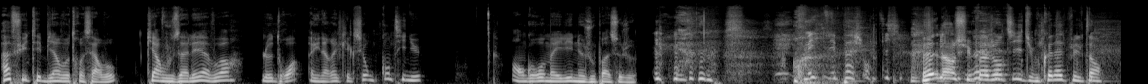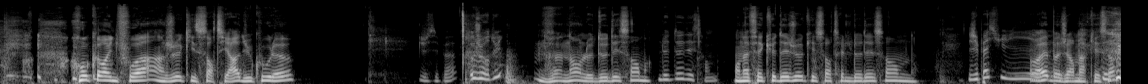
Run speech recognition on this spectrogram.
affûtez bien votre cerveau, car vous allez avoir le droit à une réflexion continue. En gros, Miley ne joue pas à ce jeu. Mais il est pas gentil. Euh, non, je suis pas gentil, tu me connais depuis le temps. Encore une fois, un jeu qui sortira du coup le. Je sais pas. Aujourd'hui, Euh, non, le 2 décembre. le 2 décembre. On a fait que des jeux qui sortaient le 2 décembre. J'ai pas suivi. Ouais, euh, bah j'ai remarqué ça. non,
